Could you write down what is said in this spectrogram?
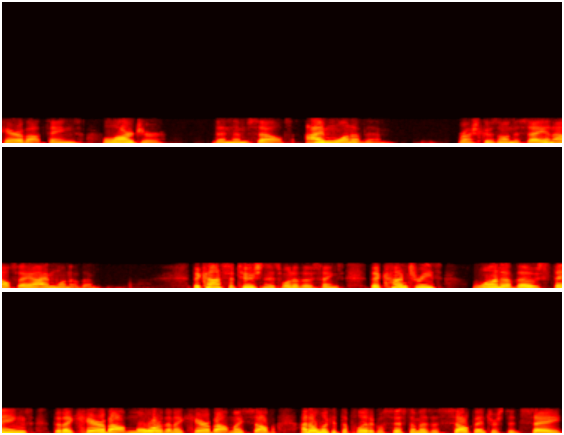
care about things larger than themselves. I'm one of them. Rush goes on to say, and I'll say I'm one of them. The Constitution is one of those things. The country's one of those things that I care about more than I care about myself. I don't look at the political system as a self interested, say,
